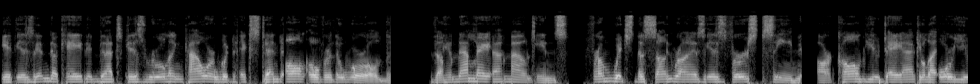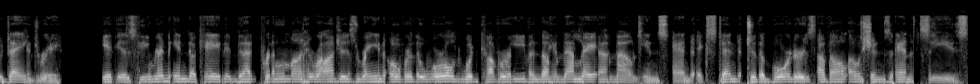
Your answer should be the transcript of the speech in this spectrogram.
it is indicated that his ruling power would extend all over the world. The Himalaya mountains, from which the sunrise is first seen, are called Udayacala or Udayadri. It is herein indicated that Prithu Maharaja's reign over the world would cover even the Himalaya mountains and extend to the borders of all oceans and seas.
